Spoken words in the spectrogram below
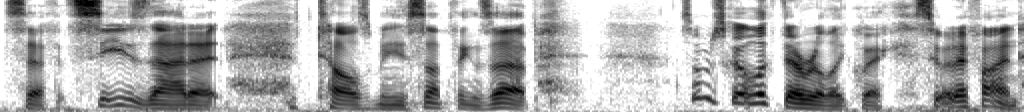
So if it sees that, it tells me something's up. So I'm just gonna look there really quick, see what I find.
